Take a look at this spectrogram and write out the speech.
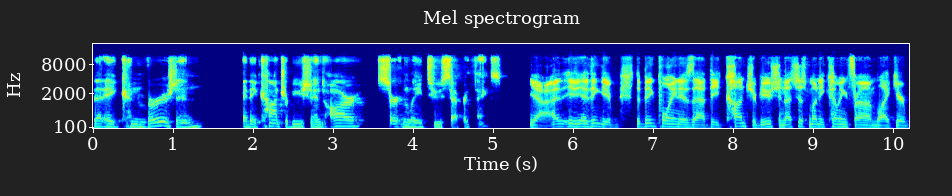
that a conversion and a contribution are certainly two separate things. Yeah, I, I think the big point is that the contribution, that's just money coming from like your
